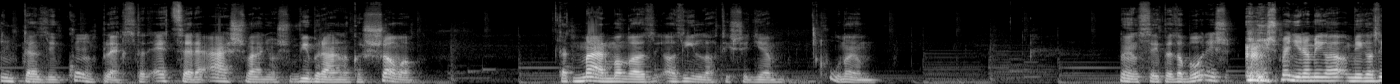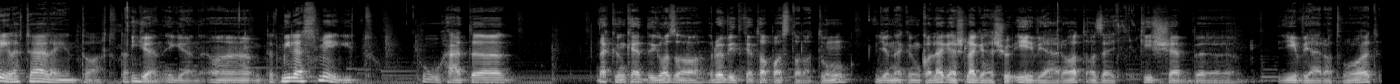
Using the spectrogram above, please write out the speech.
Intenzív, komplex, tehát egyszerre ásványos, vibrálnak a savak. Tehát már maga az, az illat is egy ilyen, hú, nagyon nagyon szép ez a bor, és, és mennyire még, a, még az élete elején tart. Tehát, igen, igen. Uh, tehát mi lesz még itt? Hú, hát uh, nekünk eddig az a rövidke tapasztalatunk, ugye nekünk a leges-legelső évjárat az egy kisebb uh, évjárat volt,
